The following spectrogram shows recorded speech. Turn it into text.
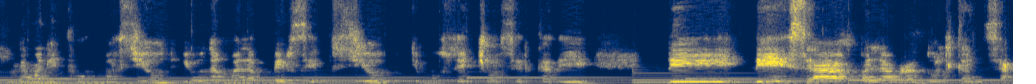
una mala información y una mala percepción que hemos hecho acerca de, de, esa palabra, no alcanzar.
